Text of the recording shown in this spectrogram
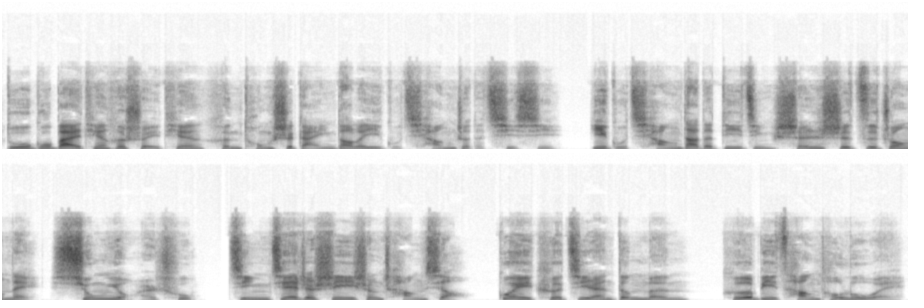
独孤拜天和水天恒同时感应到了一股强者的气息，一股强大的地境神识自庄内汹涌而出。紧接着是一声长啸：“贵客既然登门，何必藏头露尾？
